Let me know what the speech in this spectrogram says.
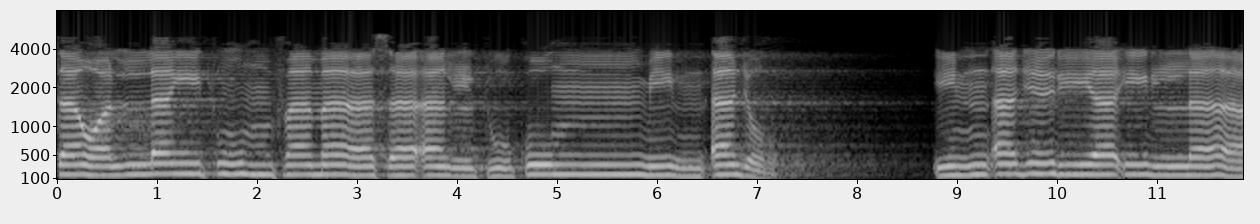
تَوَلَّيْتُمْ فَمَا سَأَلْتُكُم مِّنْ أَجْرٍ ۖ إِنْ أَجْرِيَ إِلَّا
